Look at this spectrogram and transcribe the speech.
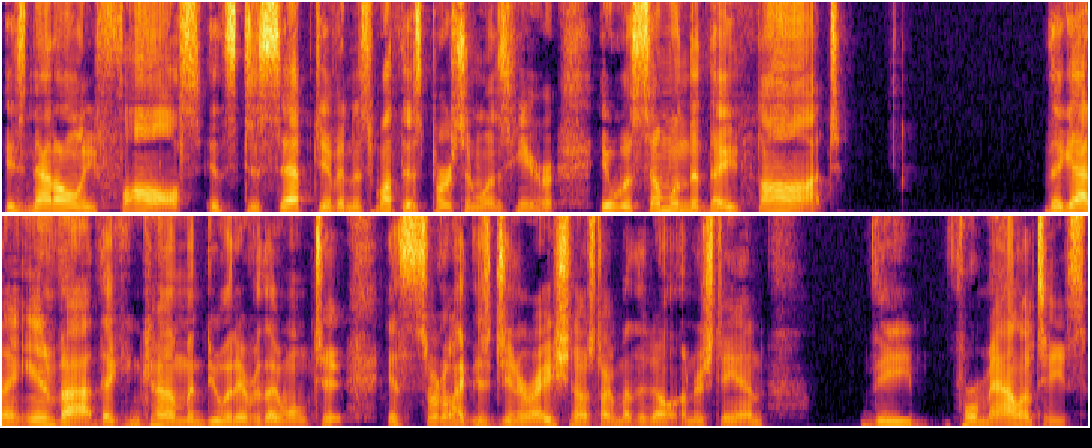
is not only false, it's deceptive, and it's what this person was here. It was someone that they thought they got an invite, they can come and do whatever they want to. It's sort of like this generation I was talking about that don't understand the formalities.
